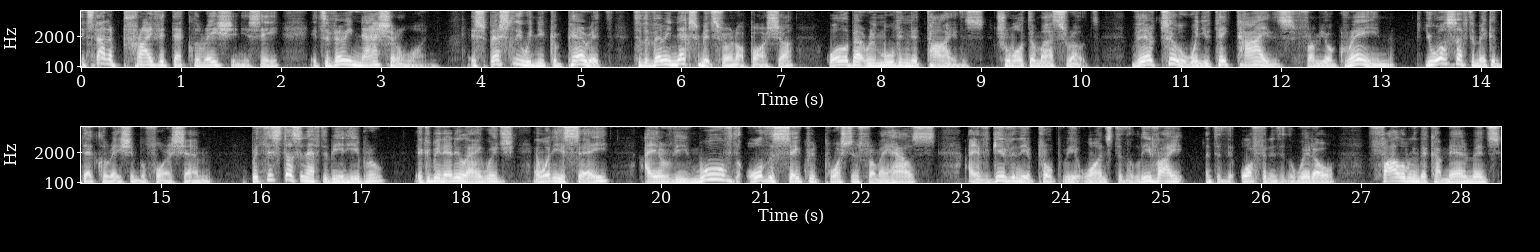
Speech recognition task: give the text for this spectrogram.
It's not a private declaration, you see. It's a very national one, especially when you compare it to the very next mitzvah in our Parsha, all about removing the tithes, Trumot Masrot. There too, when you take tithes from your grain, you also have to make a declaration before Hashem. But this doesn't have to be in Hebrew. It could be in any language. And what do you say? I have removed all the sacred portions from my house. I have given the appropriate ones to the Levite and to the orphan and to the widow, following the commandments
